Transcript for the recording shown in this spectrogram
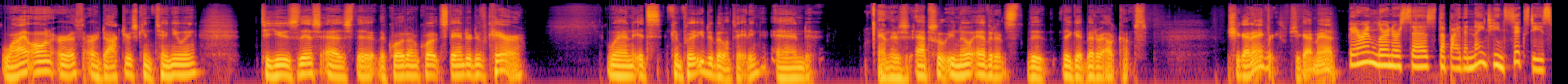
Why on earth are doctors continuing to use this as the, the quote unquote standard of care when it's completely debilitating and and there's absolutely no evidence that they get better outcomes. She got angry. She got mad. Barron Lerner says that by the 1960s,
